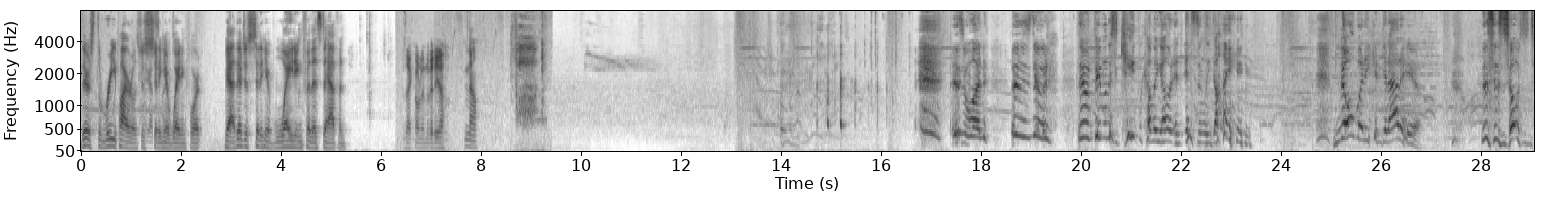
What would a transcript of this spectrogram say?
There's three pyros just sitting here waiting for it. Yeah, they're just sitting here waiting for this to happen. Is that going in the video? No. This one, this is, dude, dude, people just keep coming out and instantly dying. Nobody can get out of here. This is so st-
